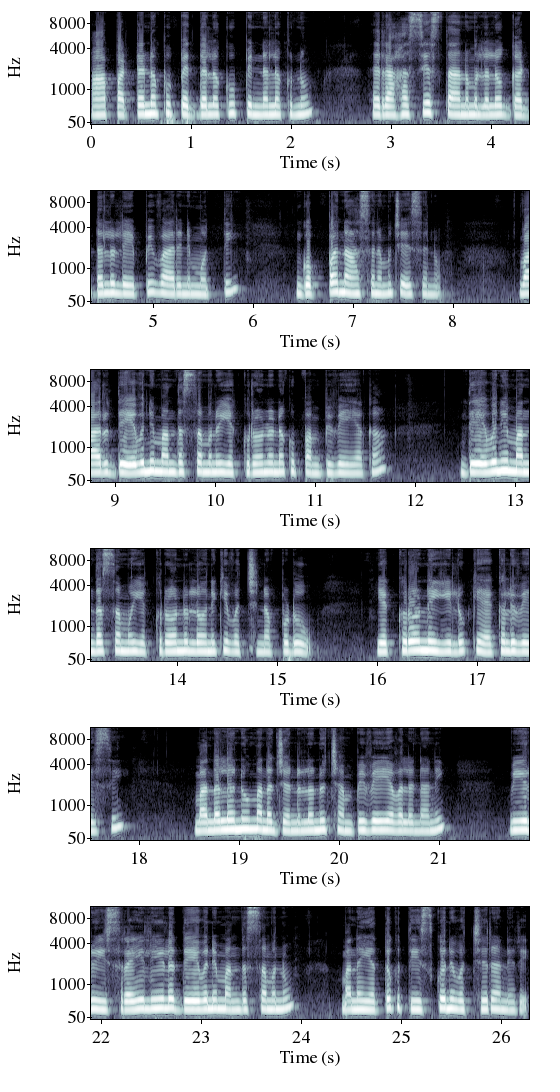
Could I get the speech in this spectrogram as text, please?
ఆ పట్టణపు పెద్దలకు పిన్నలకును రహస్య స్థానములలో గడ్డలు లేపి వారిని మొత్తి గొప్ప నాశనము చేసెను. వారు దేవుని మందస్సమును ఎక్రోనునకు పంపివేయగా దేవుని మందస్సము ఎక్రోనులోనికి వచ్చినప్పుడు ఎక్రోనీయులు కేకలు వేసి మనలను మన జనులను చంపివేయవలనని వీరు ఇస్రాయేలీల దేవుని మందస్సమును మన ఎత్తుకు తీసుకొని వచ్చిరనిరి.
